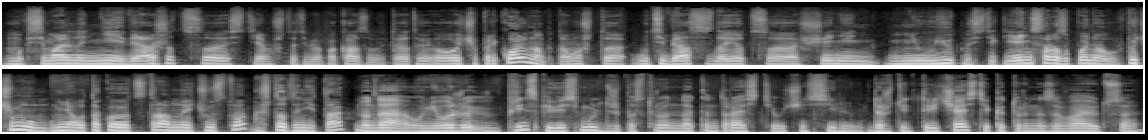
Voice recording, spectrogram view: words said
максимально не вяжется с тем, что тебе показывают. И это очень прикольно, потому что у тебя создается ощущение неуютности. Я не сразу понял, почему у меня вот такое вот странное чувство, что-то не так. Ну да, у него же, в принципе, весь мульт же построен на контрасте очень сильном. Даже эти три части, которые называются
